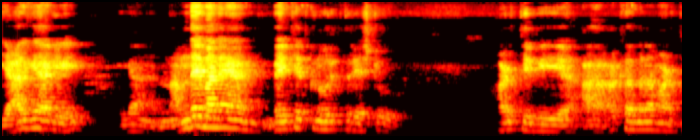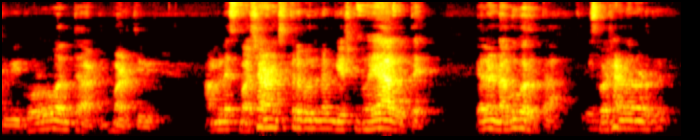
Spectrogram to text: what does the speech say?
ಯಾರಿಗೇ ಆಗಲಿ, ಈಗ ನಮ್ಮದೇ ಮನೆ ಬೆಂಕಿ ಎತ್ಕೊಂಡು ಉರಿತರೆ ಎಷ್ಟು ಅಳ್ತೀವಿ ಆಕ್ರಂದನ ಮಾಡ್ತೀವಿ, ಗೋಳೋ ಅಂತ ಮಾಡ್ತೀವಿ. ಆಮೇಲೆ ಸ್ಮಶಾನ ಚಿತ್ರ ಬಂದು ನಮ್ಗೆ ಎಷ್ಟು ಭಯ ಆಗುತ್ತೆ. ಎಲ್ಲ ನಗು ಬರುತ್ತಾ? ಸ್ಮಶಾನ ನೋಡಿದ್ರೆ?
